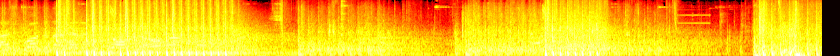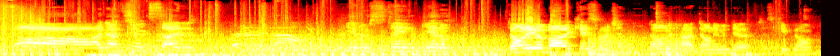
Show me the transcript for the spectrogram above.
I spotted an enemy soldier, over. Ah, I got too excited. Get him, Sting, get him. Don't even bother kid switching. Don't, uh, don't even do it. Just keep going.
